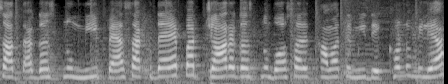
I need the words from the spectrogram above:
7 ਅਗਸਤ ਨੂੰ ਮੀਂਹ ਪੈ ਸਕਦਾ ਹੈ, ਪਰ 4 ਅਗਸਤ ਨੂੰ ਬਹੁਤ ਸਾਰੇ ਥਾਵਾਂ ਤੇ ਮੀਂਹ ਦੇਖਣ ਨੂੰ ਮਿਲਿਆ,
